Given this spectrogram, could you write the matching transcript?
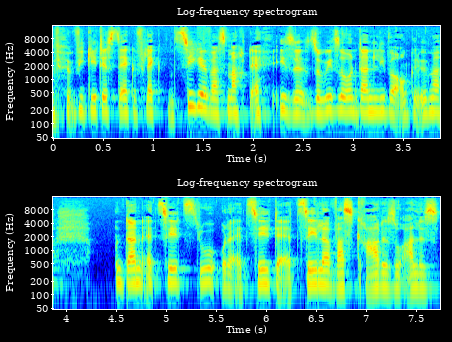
wie geht es der gefleckten Ziege, was macht der Esel sowieso und dann, lieber Onkel Ömer. Und dann erzählst du oder erzählt der Erzähler, was gerade so alles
